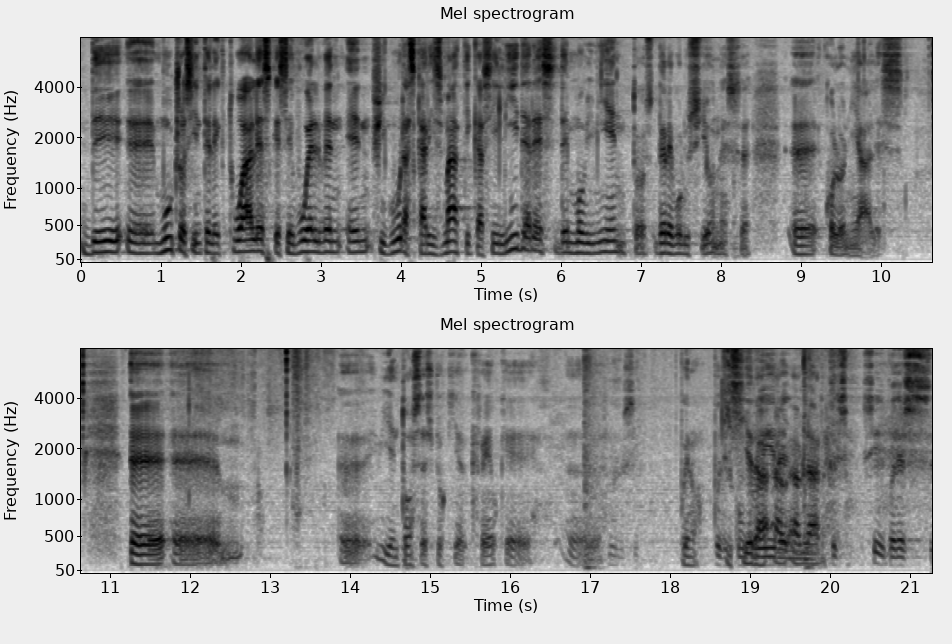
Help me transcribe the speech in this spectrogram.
eh, muchos intelectuales que se vuelven en figuras carismáticas y líderes de movimientos, de revoluciones eh, coloniales. Eh, y entonces yo creo que bueno, quisiera hablar. Sí, puedes.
